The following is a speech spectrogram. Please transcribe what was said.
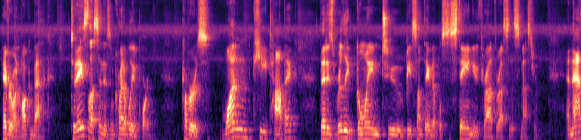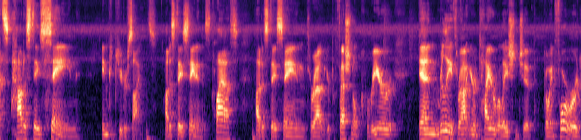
Hey everyone, welcome back. Today's lesson is incredibly important. It covers one key topic that is really going to be something that will sustain you throughout the rest of the semester. And that's how to stay sane in computer science. How to stay sane in this class, how to stay sane throughout your professional career, and really throughout your entire relationship going forward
